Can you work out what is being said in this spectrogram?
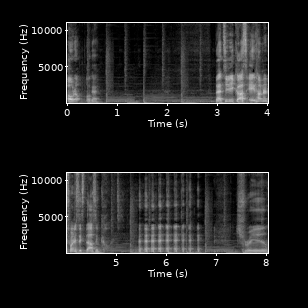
Oh no. Okay. That TD costs 826,000 coins. True.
